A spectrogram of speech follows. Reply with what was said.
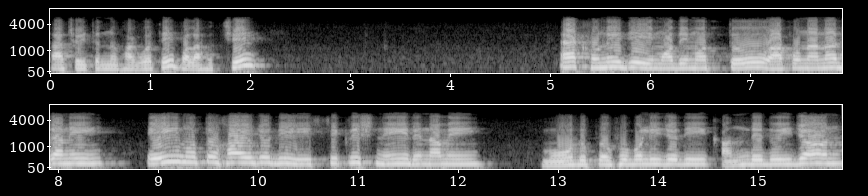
তা চৈতন্য ভাগবতে বলা হচ্ছে, এখনে যে মদে মত্ত, আপনা না জানে এই মতো হয় যদি শ্রীকৃষ্ণের নামে। মোর প্রভু বলি যদি কান্দে দুইজন,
